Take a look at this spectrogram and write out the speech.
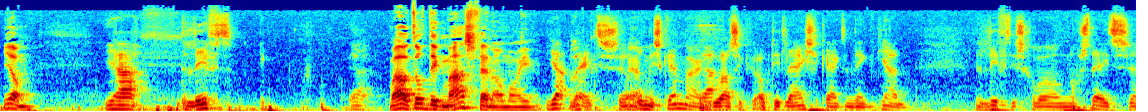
Jan. Ja, De Lift. Ja, Wauw, toch Dick Maas fan allemaal hier. Ja, nee, het is eh, Ja. onmiskenbaar. Ik Ja. bedoel, als ik ook dit lijstje kijk, dan denk ik, ja, de lift is gewoon nog steeds... eh,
